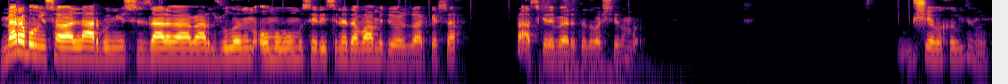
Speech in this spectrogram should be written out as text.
Merhaba oyun severler. Bugün sizlerle beraber Zula'nın O mu Bu mu serisine devam ediyoruz arkadaşlar. Rastgele bir haritada başlayalım. Bir şeye bakabilir miyim?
